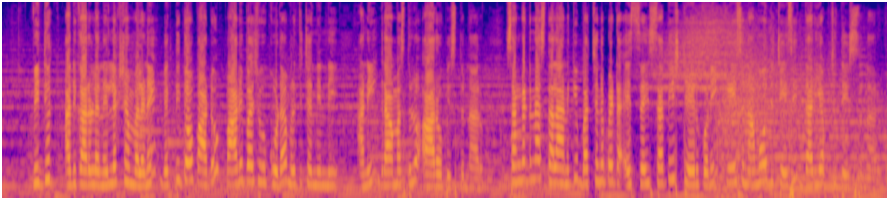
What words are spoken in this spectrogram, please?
విద్యుత్ అధికారుల నిర్లక్ష్యం వలనే వ్యక్తితో పాటు పాడి పశువు కూడా మృతి చెందింది అని గ్రామస్తులు ఆరోపిస్తున్నారు. సంఘటనా స్థలానికి బచ్చనపేట ఎస్ఐ సతీష్ చేరుకొని కేసు నమోదు చేసి దర్యాప్తు చేస్తున్నారు.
